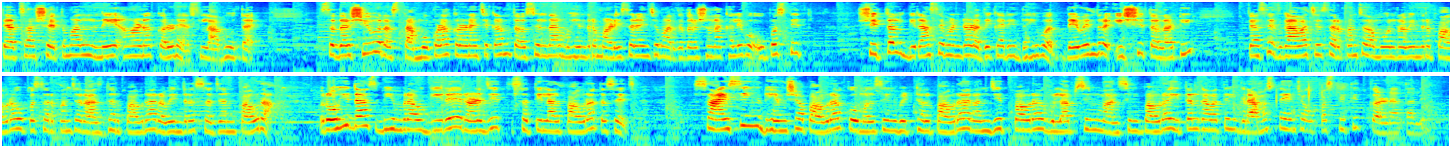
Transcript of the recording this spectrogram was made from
त्याचा शेतमाल ने आण करण्यास लाभ होत आहे. सदर शिव रस्ता मोकळा करण्याचे काम तहसीलदार महेंद्र माडीसर यांच्या मार्गदर्शनाखाली व उपस्थित शीतल गिरासे मंडळ अधिकारी दहिवत देवेंद्र इशी तलाठी तसेच गावाचे सरपंच अमोल रवींद्र पावरा उपसरपंच राजधर पावरा रवींद्र सजन पावरा रोहिदास भीमराव गिरे रणजित सतीलाल पावरा तसेच सायसिंग ढेमशा पावरा कोमलसिंग विठ्ठल पावरा रणजित पावरा गुलाबसिंग मानसिंग पावरा इतर गावातील ग्रामस्थ यांच्या उपस्थितीत करण्यात आले.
